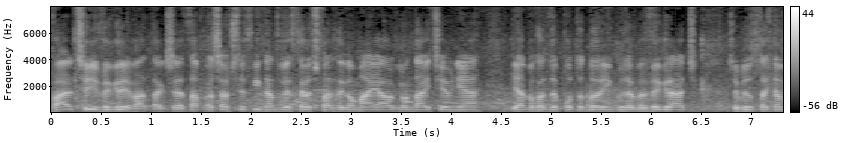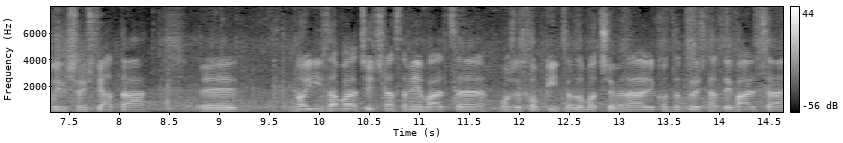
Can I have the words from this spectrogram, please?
walczy i wygrywa, także zapraszam wszystkich na 24 maja, oglądajcie mnie, ja wychodzę po to do ringu, żeby wygrać, żeby zostać nowym mistrzem świata, Yy, no i zawalczyć na samej walce, może z Hopkinsem, zobaczymy, na razie koncentruję się na tej walce,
